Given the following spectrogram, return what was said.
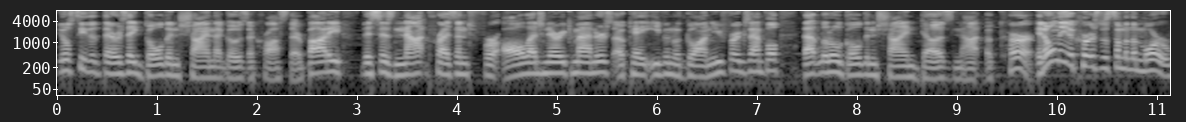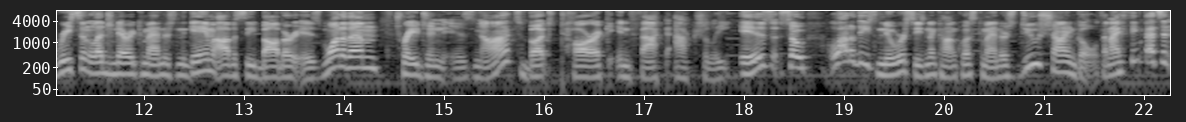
you'll see that there is a golden shine that goes across their body. This is not present for all legendary commanders okay? Even with Guan Yu for example that little golden shine does not occur. It only occurs with some of the more recent legendary commanders in the game. Obviously Babur is one of them. Trajan is not but Tariq in fact actually is. So a lot of these newer season of conquest commanders do shine gold and I think that's an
